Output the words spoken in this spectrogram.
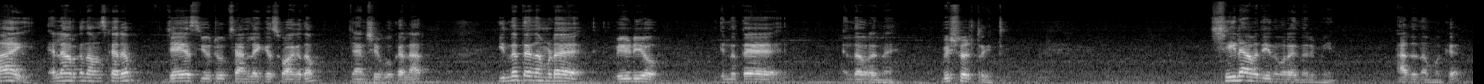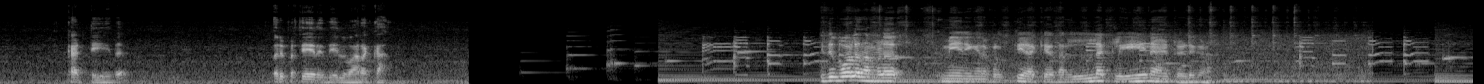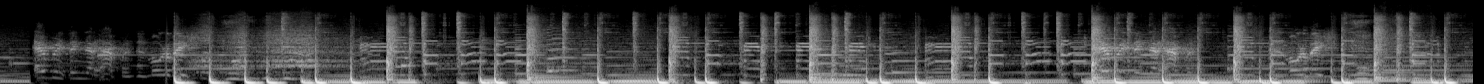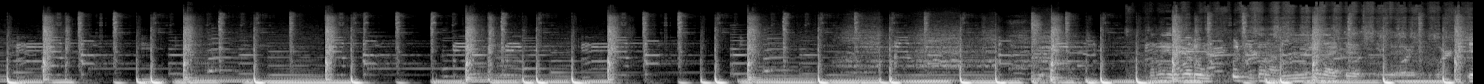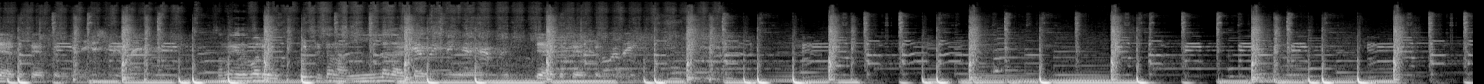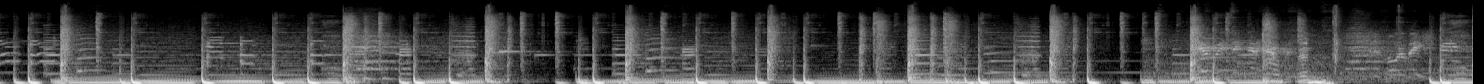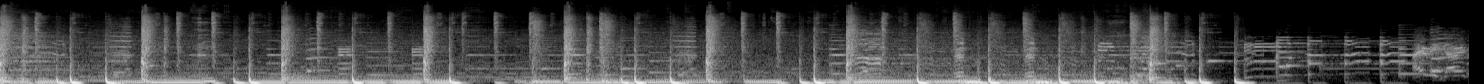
Hi എല്ലാവർക്കും നമസ്കാരം. J S YouTube ചാനലിലേക്ക് സ്വാഗതം. ഞാൻ ഷിബു കല്ലാർ. ഇന്നത്തെ നമ്മുടെ വീഡിയോ ഇന്നത്തെ എന്താ പറയുന്നത് വിഷ്വൽ ട്രീറ്റ് ശീലാവതി എന്ന് പറയുന്ന ഒരു മീൻ. അത് നമുക്ക് കട്ട് ചെയ്ത് ഒരു പ്രത്യേക രീതിയിൽ വറക്കാം. ഇതുപോലെ നമ്മൾ മീൻ ഇങ്ങനെ വൃത്തിയാക്കിയാൽ നല്ല ക്ലീൻ ആയിട്ട് എടുക്കണം. ഉപ്പിട്ടിട്ട് നല്ലതായിട്ട് വൃത്തിയായിട്ട് തേച്ചെടുക്കണം നമുക്ക് ഇതുപോലെ ഉപ്പിട്ടിട്ട് നല്ലതായിട്ട് വൃത്തിയായിട്ട് തേച്ചെടുക്കണം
